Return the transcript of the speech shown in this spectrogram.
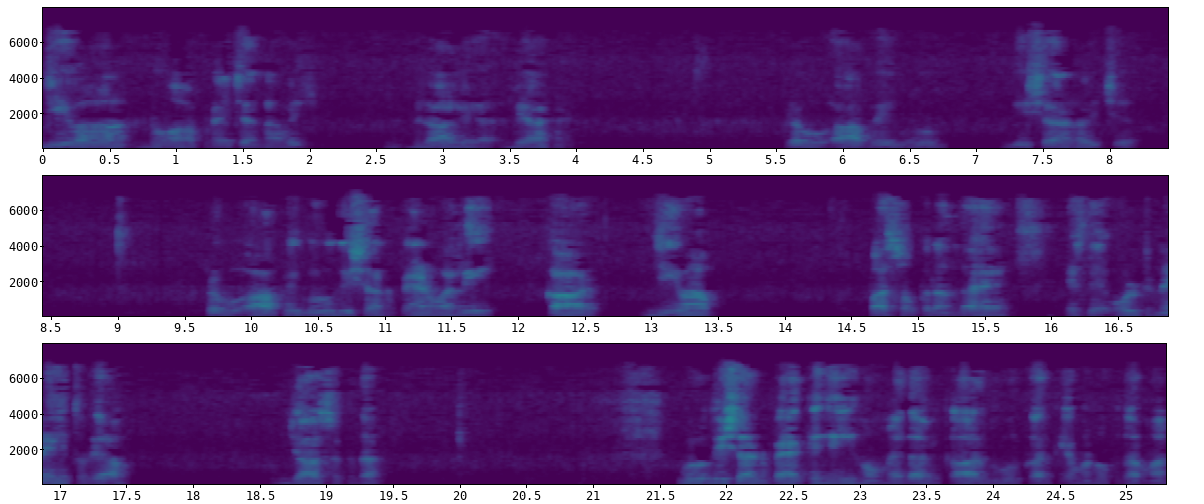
ਜੀਵਾਂ ਨੂੰ ਆਪਣੇ ਚਰਨਾਂ ਵਿੱਚ ਮਿਲਾ ਲਿਆ ਹੈ। ਪ੍ਰਭੂ ਆਪ ਹੀ ਗੁਰੂ ਦੀ ਸ਼ਰਨ ਵਿੱਚ, ਪ੍ਰਭੂ ਆਪ ਹੀ ਗੁਰੂ ਦੀ ਸ਼ਰਨ ਪੈਣ ਵਾਲੀ ਕਾਰ ਜੀਵਾਂ ਪਾਸੋਂ ਕਰਾਂਦਾ ਹੈ, ਇਸ ਦੇ ਉਲਟ ਨਹੀਂ ਤੁਰਿਆ ਜਾ ਸਕਦਾ। ਗੁਰੂ ਦੀ ਸ਼ਰਨ ਪੈ ਕੇ ਹੀ ਹਉਮੈ ਦਾ ਵਿਕਾਰ ਦੂਰ ਕਰਕੇ ਮਨੁੱਖ ਦਾ ਮਨ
